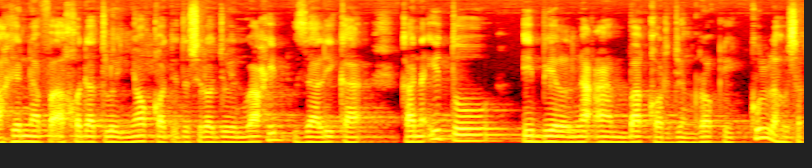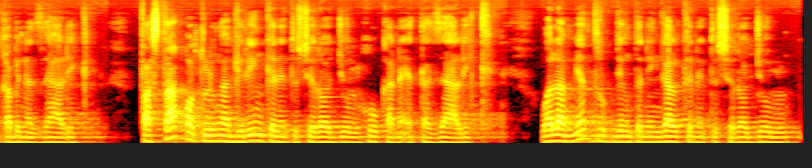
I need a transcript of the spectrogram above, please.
Akhirna fa akhoda tuluy nyokot itu sirajulin wahid zalika kana itu ibil na'am bakor jeung roki kullahu sakabina zalik. Fastaqa tuluy ngagiringkeun itu sirajul hu kana eta zalik. Walam yatruk jeung teu ninggalkeun itu sirajul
